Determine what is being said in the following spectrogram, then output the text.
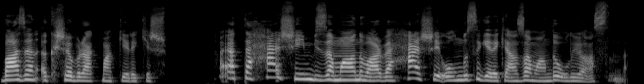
Bazen akışa bırakmak gerekir. Hayatta her şeyin bir zamanı var ve her şey olması gereken zamanda oluyor aslında.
